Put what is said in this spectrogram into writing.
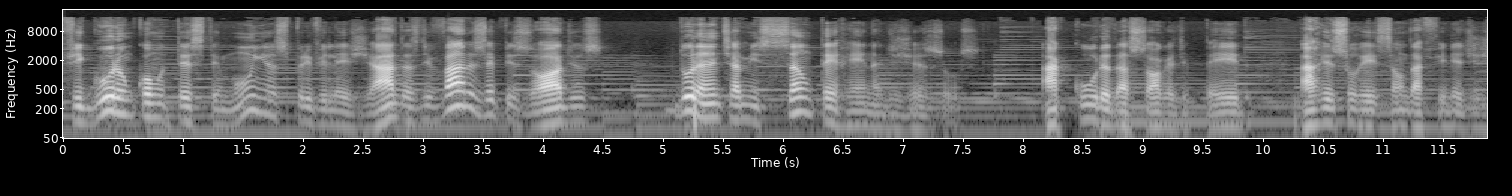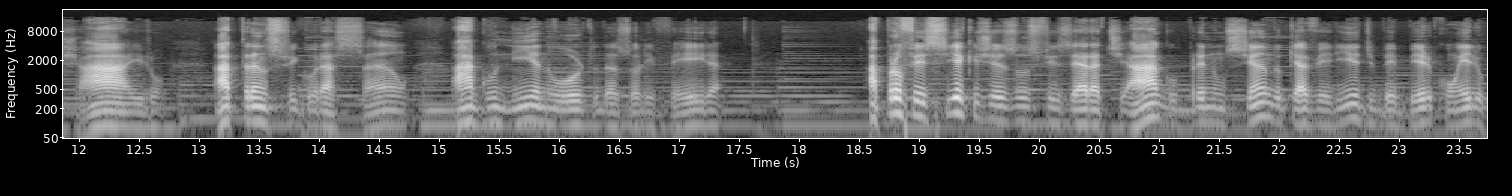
figuram como testemunhas privilegiadas de vários episódios durante a missão terrena de Jesus. A cura da sogra de Pedro, a ressurreição da filha de Jairo, a transfiguração, a agonia no Horto das Oliveiras, a profecia que Jesus fizera a Tiago, prenunciando que haveria de beber com ele o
